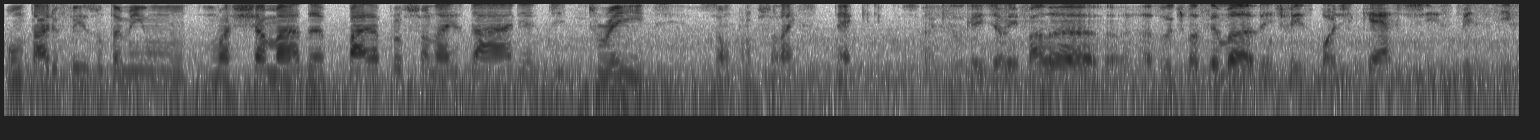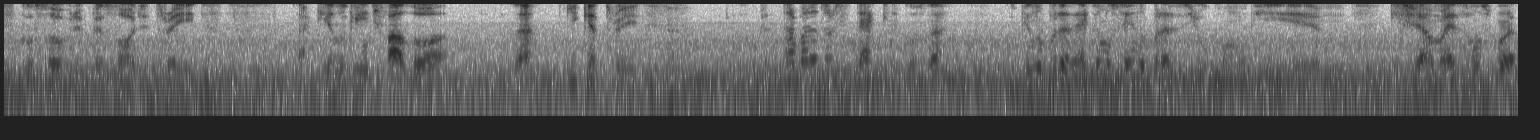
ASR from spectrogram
Ontário fez um- também um- uma chamada para profissionais da área de trade, são profissionais técnicos. Aquilo que a gente já vem falando. As últimas semanas a gente fez podcast específico sobre o pessoal de trades. Aquilo que a gente falou, né? O que, que é trade, cara? Trabalhadores técnicos, né? O que no Brasil, é que eu não sei no Brasil como que, que chama, mas vamos supor,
